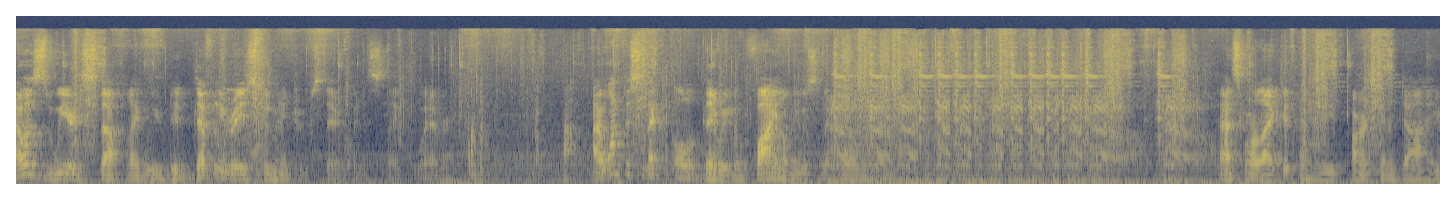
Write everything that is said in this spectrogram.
That was weird stuff. Like, we did definitely raise too many troops there, but it's like, whatever. I, I want to select all of... There we go. Finally, we select all of them. That's more like it. Then we aren't gonna die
